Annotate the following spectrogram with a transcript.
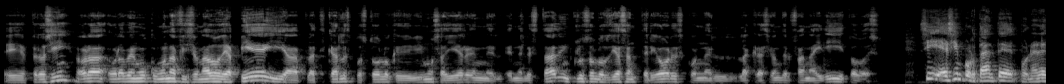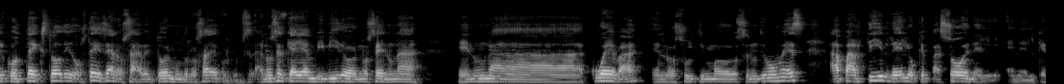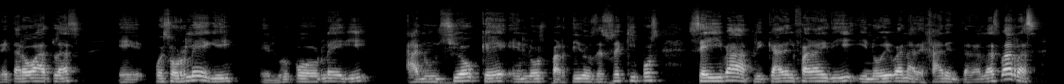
Eh, pero sí, ahora, ahora vengo como un aficionado de a pie y a platicarles pues todo lo que vivimos ayer en el, en el estadio, incluso los días anteriores con la creación del Fan ID y todo eso. Sí, es importante poner el contexto, digo, ustedes ya lo saben, todo el mundo lo sabe, porque pues, a no ser que hayan vivido, no sé, en una, en una cueva en los últimos, en el último mes, a partir de lo que pasó en el, en el Querétaro Atlas, eh, pues Orlegui, el grupo Orlegui, anunció que en los partidos de sus equipos se iba a aplicar el Fan ID y no iban a dejar entrar a las barras.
